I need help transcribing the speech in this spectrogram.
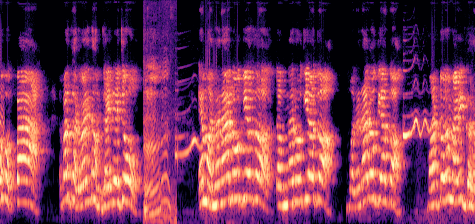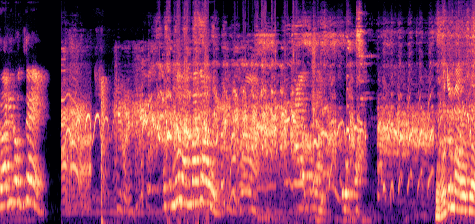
ઓ પપ્પા તમારા ઘરવાળીને સમજાઈ દેજો. એ મને ના રોક્યો અગ તમને રોગી અગ મને ના રોક્યો અગ મને તો મારી ઘરવાળી રોકશે. છે હું રમવા જાઉં. હું તો મારો છો.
